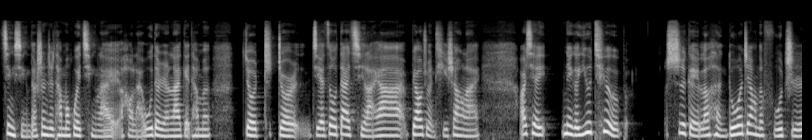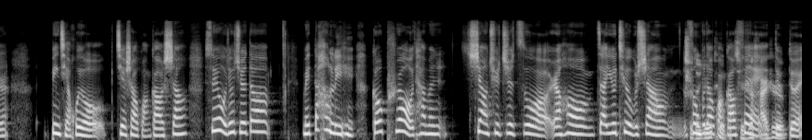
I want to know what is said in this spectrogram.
进行的，甚至他们会请来好莱坞的人来给他们，就就是节奏带起来啊，标准提上来。而且那个 YouTube 是给了很多这样的扶植，并且会有介绍广告商，所以我就觉得没道理。GoPro 他们。这样去制作，然后在 YouTube 上分不到广告费，对不对？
